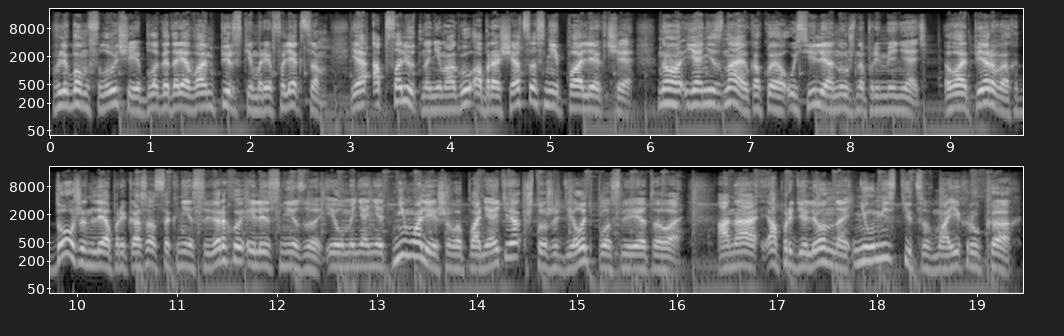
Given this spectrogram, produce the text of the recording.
В любом случае, благодаря вампирским рефлексам, я абсолютно не могу обращаться с ней полегче. Но я не знаю, какое усилие нужно применять. Во-первых, должен ли я прикасаться к ней сверху или снизу, и у меня нет ни малейшего понятия, что же делать после этого. Она определенно не уместится в моих руках.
